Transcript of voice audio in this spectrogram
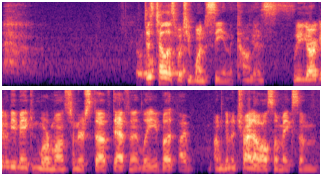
Just tell us what you want to see in the comments. Yes. We are going to be making more Monster Hunter stuff, definitely, but I, I'm going to try to also make some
